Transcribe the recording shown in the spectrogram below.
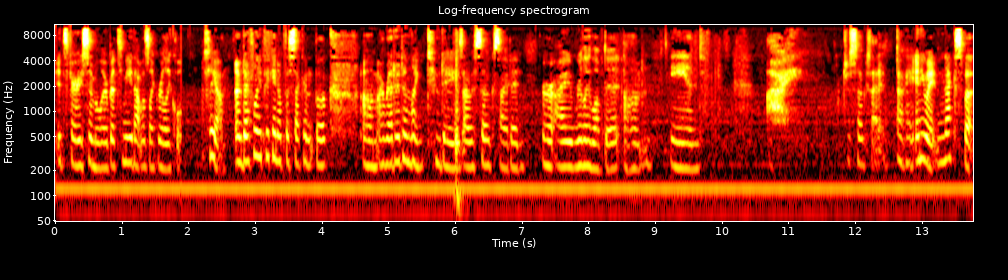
it's very similar, but to me that was like really cool. So yeah, I'm definitely picking up the second book. Um, I read it in like two days. I was so excited, or I really loved it, um, and I am just so excited. Okay, anyway, next book.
